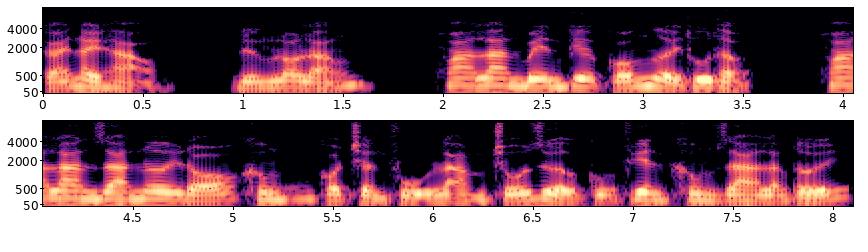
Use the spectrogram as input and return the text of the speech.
Cái này hảo, đừng lo lắng, hoa lan bên kia có người thu thập, hoa lan ra nơi đó không có Trần Phủ làm chỗ rửa cũng phiên không ra lắng tới,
